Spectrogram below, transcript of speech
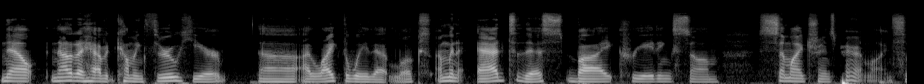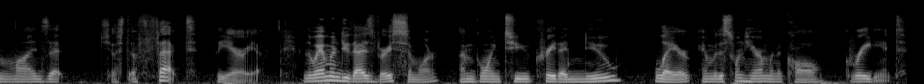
Now, now that I have it coming through here, uh, I like the way that looks. I'm going to add to this by creating some semi-transparent lines, some lines that just affect the area. And the way I'm going to do that is very similar. I'm going to create a new layer, and with this one here I'm going to call gradient.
